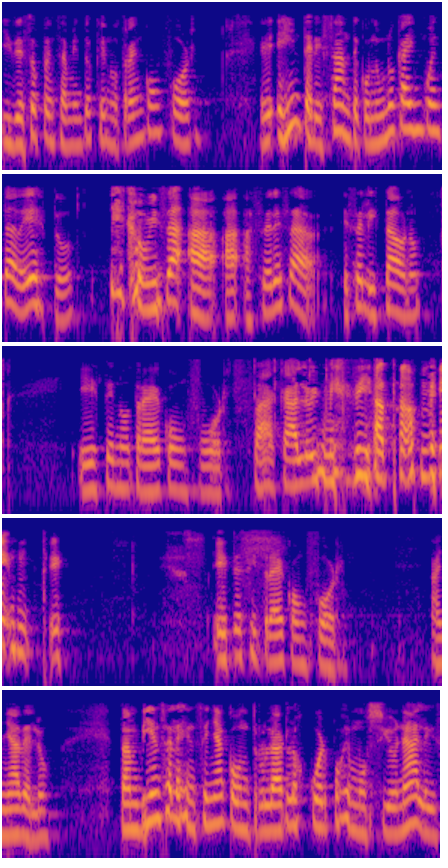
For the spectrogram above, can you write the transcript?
Y de esos pensamientos que no traen confort, eh, es interesante cuando uno cae en cuenta de esto y comienza a, a hacer esa, ese listado, ¿no? Este no trae confort, sácalo inmediatamente este sí trae confort. Añádelo. También se les enseña a controlar los cuerpos emocionales,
